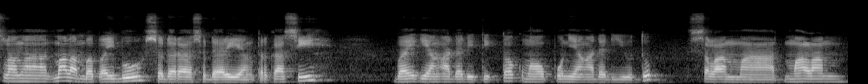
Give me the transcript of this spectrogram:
Selamat malam Bapak Ibu, saudara-saudari yang terkasih, baik yang ada di TikTok maupun yang ada di YouTube. Selamat malam,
